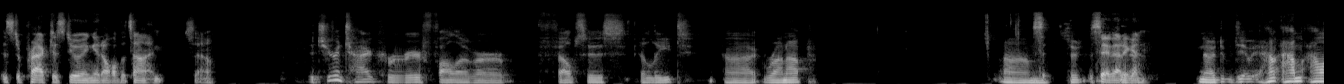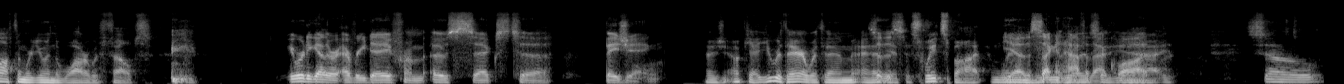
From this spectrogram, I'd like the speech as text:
is to practice doing it all the time. So, did your entire career fall over Phelps's elite uh, run up? Um, so, say that yeah. again. No, do, how, how how often were you in the water with Phelps? we were together every day from 06 to Beijing. Okay, you were there with him at, so this, at the sweet spot. Yeah, the second half of that quad. Yeah. So,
